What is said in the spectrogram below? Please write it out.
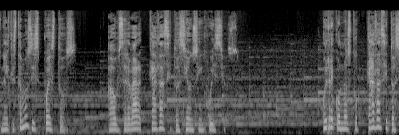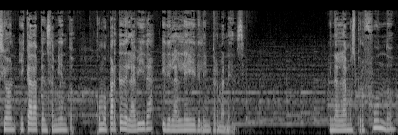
en el que estamos dispuestos a observar cada situación sin juicios Hoy reconozco cada situación y cada pensamiento como parte de la vida y de la ley de la impermanencia. Inhalamos profundo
